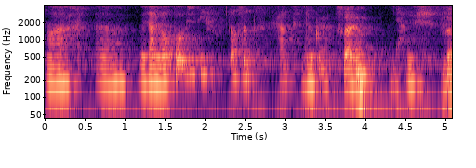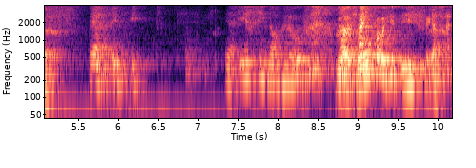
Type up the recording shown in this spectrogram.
Maar eh, we zijn wel positief dat het gaat lukken. Fijn. Dus Ja. ja, ik, ik, ja eerst zien dan geloven. Ja, Maar we zijn positief. Ja.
